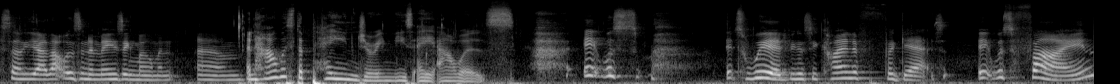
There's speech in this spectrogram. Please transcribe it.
so yeah, that was an amazing moment. Um, And how was the pain during these eight hours? it was, it's weird because you kind of forget. It was fine,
